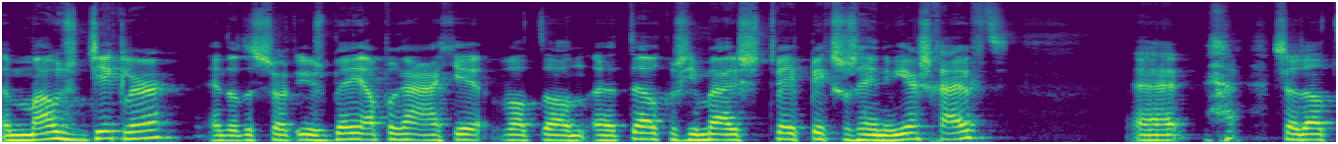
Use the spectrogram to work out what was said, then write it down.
een mouse jiggler. En dat is een soort USB-apparaatje wat dan telkens je muis twee pixels heen en weer schuift. zodat,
